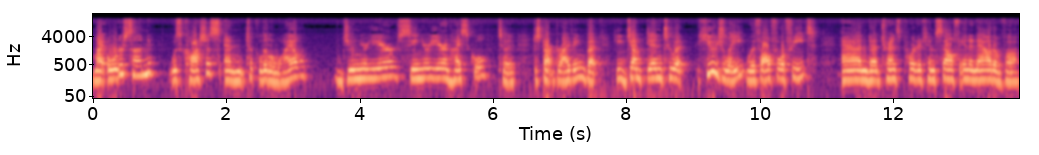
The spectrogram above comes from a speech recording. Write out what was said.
My older son was cautious and took a little while junior year, senior year in high school to, to start driving, but he jumped into it hugely with all four feet and uh, transported himself in and out of, uh,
